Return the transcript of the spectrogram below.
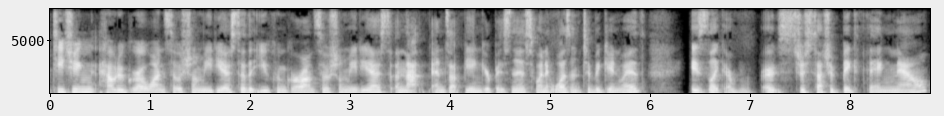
teaching how to grow on social media so that you can grow on social media and that ends up being your business when it wasn't to begin with is like a it's just such a big thing now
